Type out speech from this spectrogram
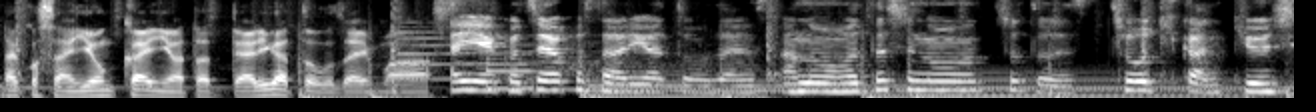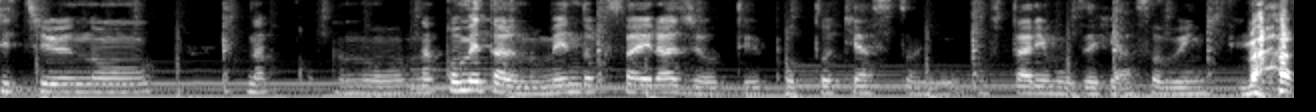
なこさん、4回にわたってありがとうございます。あいえ、こちらこそありがとうございます。あの、私のちょっと長期間休止中のなあのナコメタルのめんどくさいラジオっていうポッドキャストにお二人もぜひ遊びに来てください。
